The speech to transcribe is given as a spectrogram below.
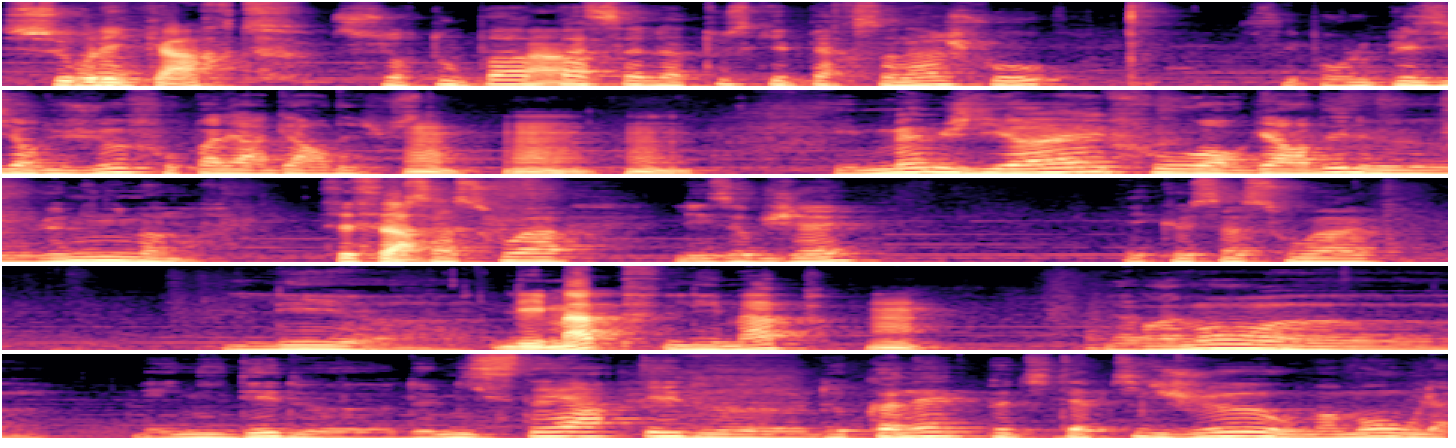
sur Ouais. les cartes. surtout pas, Ah. pas celle-là. Tout ce qui est personnage, faut... c'est pour le plaisir du jeu, faut pas les regarder. Hum, hum, hum. Et même, je dirais, il faut regarder le, le minimum. C'est Que ça. ça soit les objets et que ça soit les, euh, Les maps. les maps. Vraiment euh, une idée de, de mystère et de, de connaître petit à petit le jeu au moment où la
